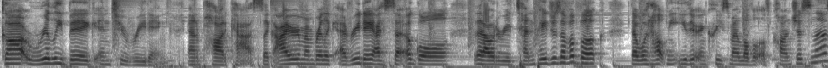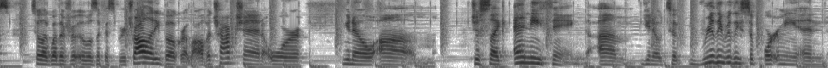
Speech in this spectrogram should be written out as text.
got really big into reading and podcasts. Like I remember like every day I set a goal that I would read 10 pages of a book that would help me either increase my level of consciousness, so like whether it was like a spirituality book or law of attraction or you know, um just like anything um you know to really really support me and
